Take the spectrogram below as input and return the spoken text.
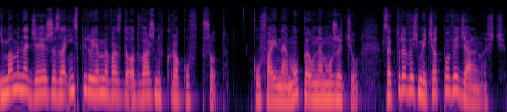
i mamy nadzieję, że zainspirujemy Was do odważnych kroków w przód, ku fajnemu, pełnemu życiu, za które weźmiecie odpowiedzialność.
